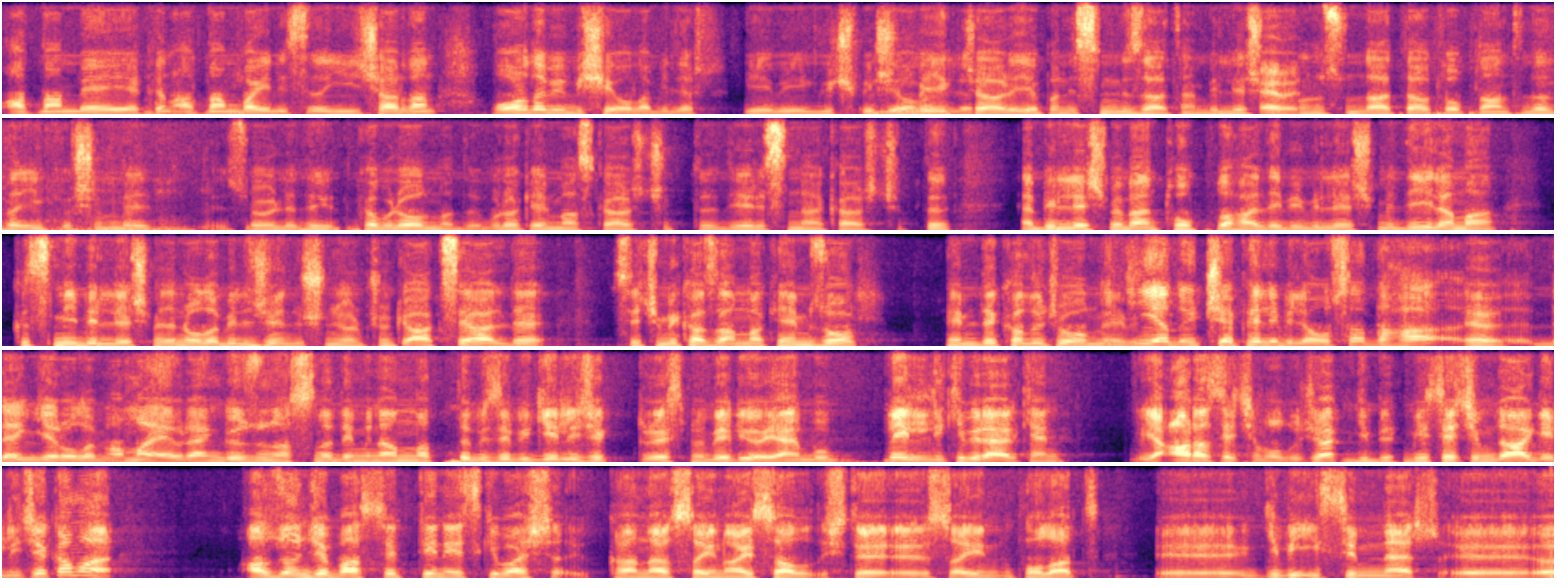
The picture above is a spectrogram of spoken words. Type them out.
Adnan Bey'e yakın, Adnan Bay'ın istediği Yiğitşar'dan orada bir bir şey olabilir. Bir, bir güç birliği Işın Bey ilk olabilir. çağrı yapan isimdi zaten birleşme Evet. konusunda. Hatta toplantıda da ilk Işın Bey söyledi. Kabul olmadı. Burak Elmas karşı çıktı. Diğer isimler karşı çıktı. Yani birleşme ben toplu halde bir birleşme değil ama kısmi birleşmeden olabileceğini düşünüyorum. Çünkü aksi halde seçimi kazanmak hem zor hem de kalıcı olmayabilir. İki ya da üç cepheli bile olsa daha Evet. e, dengeli olabilir. Ama Evren Göz'ün aslında demin anlattığı bize bir gelecek resmi veriyor. Yani bu belli ki bir erken ya ara seçim olacak. Gibi. Bir seçim daha gelecek ama az önce bahsettiğin eski başkanlar Sayın Aysal, işte e, Sayın Polat e, gibi isimler,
